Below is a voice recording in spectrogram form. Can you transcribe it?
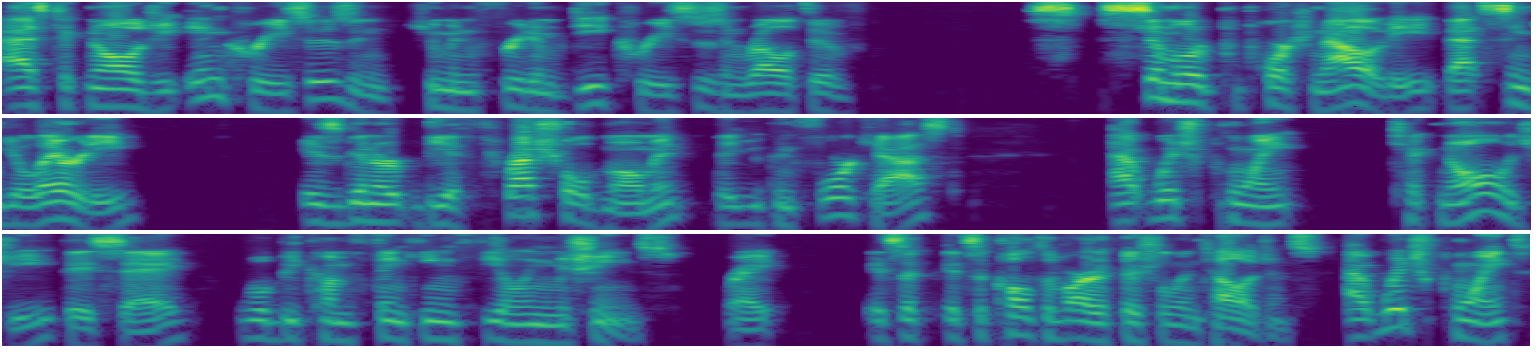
as technology increases and human freedom decreases in relative s- similar proportionality, that singularity is going to be a threshold moment that you can forecast, at which point technology, they say, will become thinking, feeling machines, right? It's a it's a cult of artificial intelligence. At which point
